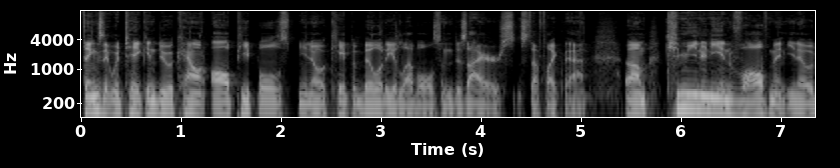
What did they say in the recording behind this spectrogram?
things that would take into account all people's you know capability levels and desires, stuff like that. Um, community involvement, you know,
